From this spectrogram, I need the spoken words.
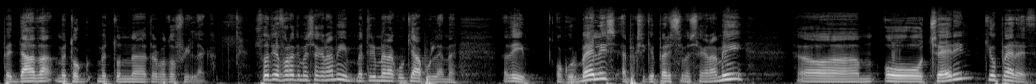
πεντάδα με τον, με τον uh, τερματοφύλακα. Σε ό,τι αφορά τη μεσαγραμμή, με τρίμερα κουκιά που λέμε. Δηλαδή, ο Κουρμπέλης έπαιξε και πέρσι στη μεσαγραμμή, ο Τσέριν και ο Πέρεθ.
